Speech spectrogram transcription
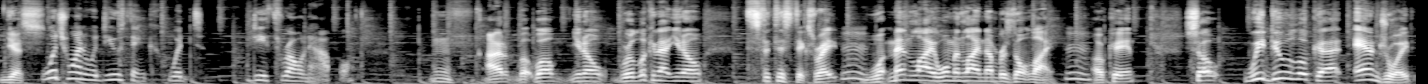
yes. which one would you think would dethrone Apple? Mm, I don't, but, well, you know, we're looking at, you know, statistics, right? Mm. What men lie, women lie, numbers don't lie. Mm. Okay? So, we do look at Android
